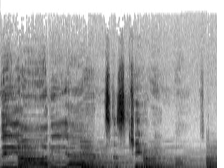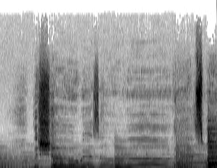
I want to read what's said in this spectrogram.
The audience is cheering, but the show is over. That's why.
